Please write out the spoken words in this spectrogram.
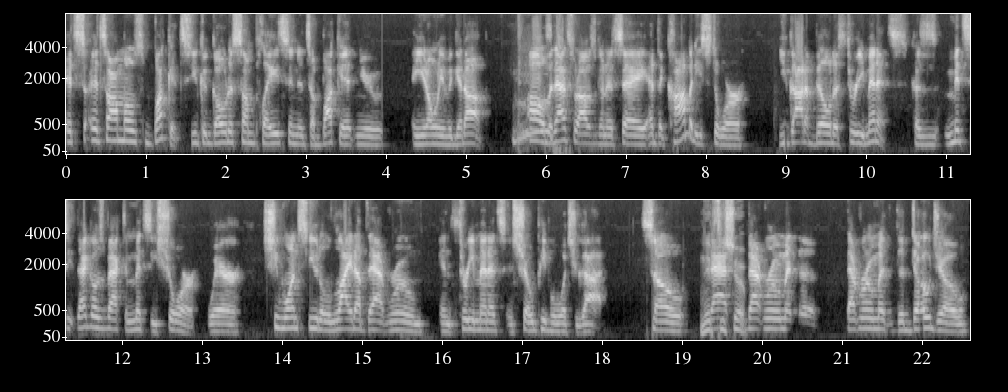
It's it's almost buckets. You could go to some place and it's a bucket and you and you don't even get up. Oh, but that's what I was gonna say. At the comedy store, you got to build a three minutes because Mitzi. That goes back to Mitzi Shore where she wants you to light up that room in three minutes and show people what you got. So Nipsey that Shore- that room at the that room at the dojo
